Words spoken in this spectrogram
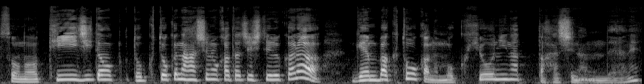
その T 字の独特な橋の形してるから、原爆投下の目標になった橋なんだよね。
